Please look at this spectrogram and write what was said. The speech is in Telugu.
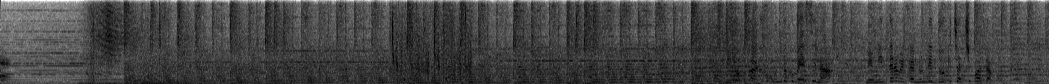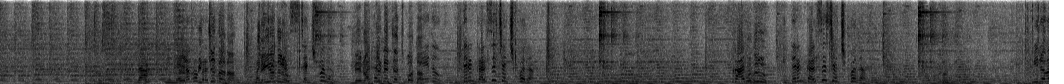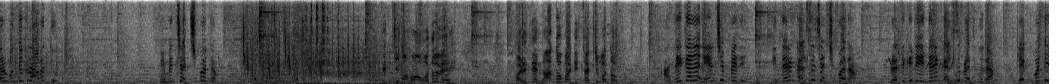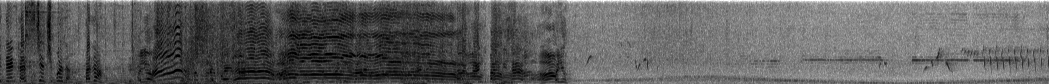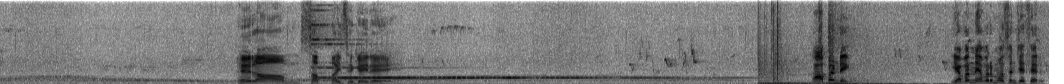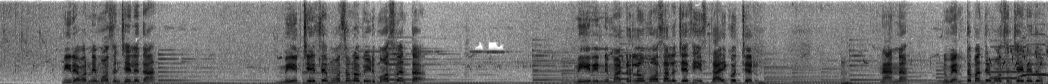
లేదు ఇద్దరం కలిసి చచ్చిపోదాం. కాదు వదులు. ఇద్దరం కలిసి చచ్చిపోదాం. మీరెవరు ముందుకు రావద్దు. మేము చచ్చిపోతాం. పిచ్చి మొహం వదలవే. పడితే నాతో పాటు చచ్చిపోతావు. అదే కదా నేను చెప్పేది. ఇద్దరం కలిసి చచ్చిపోదాం. బ్రతికితే ఇద్దరం కలిసి బ్రతుకుదాం లేకపోతే ఇద్దరం కలిసి చచ్చిపోదాం పదా అయ్యో అయ్యో हे राम सब पैसे गए रे ఆపండి ఎవరిని ఎవరు మోసం చేశారు మీరెవరిని మోసం చేయలేదా? మీరు చేసే మోసంలో వీడి మోసం ఎంత? మీరిన్ని ఇన్ని మర్డర్లో మోసాలు చేసి ఈ స్థాయికి వచ్చారు నాన్న నువ్వెంత మందిని మోసం చేయలేదు?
